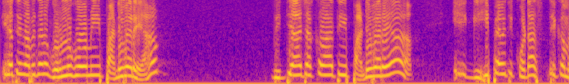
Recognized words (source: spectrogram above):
ඉතින් අපි දන්න ගුරුළුගෝමී පඬිවරයා විද්‍යා චක්‍රවර්ති පඬිවරයා ඒ ගිහි පැවති කොටස් දෙකම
